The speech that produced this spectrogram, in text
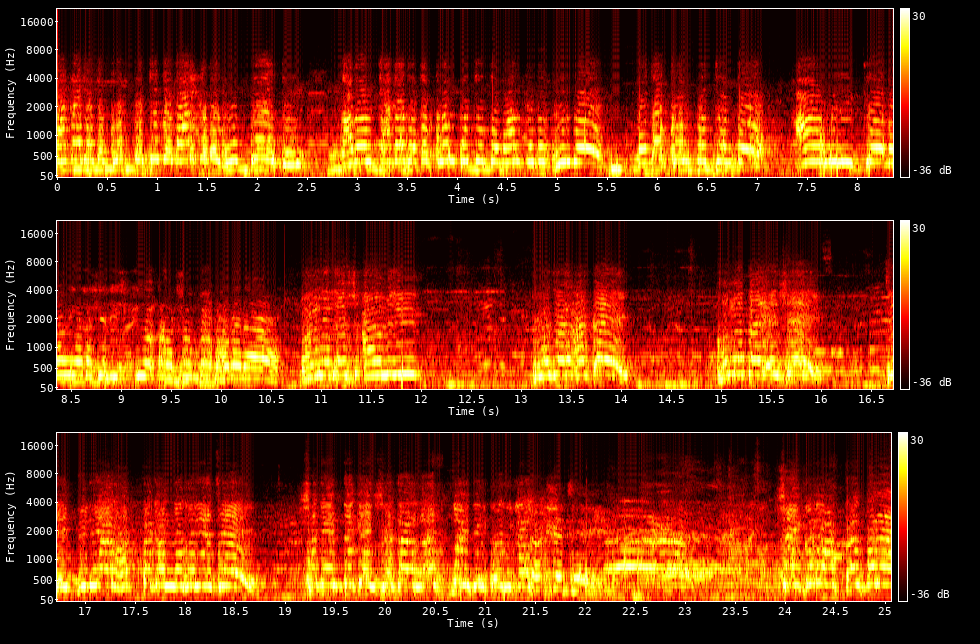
টাকা যতক্ষণ পর্যন্ত মার্কেটে ঘুরবে তাদের টাকা যতক্ষণ পর্যন্ত মার্কেটে ঘুরবে, ততক্ষণ পর্যন্ত আওয়ামী লীগকে বাংলাদেশে নিষ্ক্রিয় করা সম্ভব হবে না। বাংলাদেশ আওয়ামী লীগ দু হাজার আটে ক্ষমতায় এসে যে বিডিআর হত্যাকাণ্ড করিয়েছে, সেদিন থেকে সে তার রাজনৈতিক অধিকার হারিয়েছে। সেই কোন হত্যার পরে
